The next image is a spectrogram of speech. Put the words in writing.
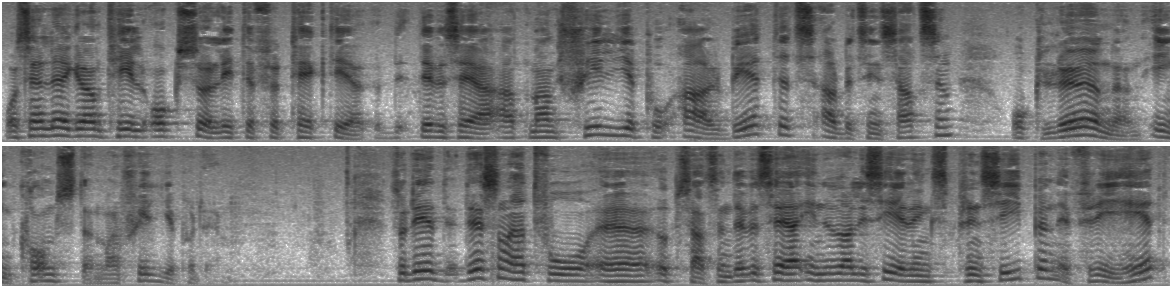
Och sen lägger han till också lite förtäckt det, det vill säga att man skiljer på arbetets, arbetsinsatsen och lönen, inkomsten. Man skiljer på det. Så det, det är sådana här två eh, uppsatser, det vill säga individualiseringsprincipen är frihet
